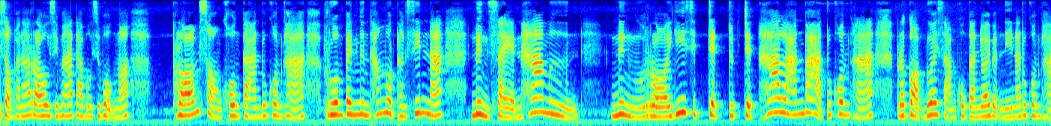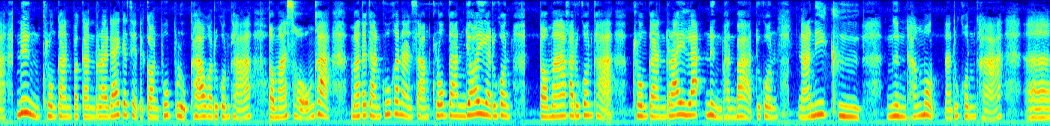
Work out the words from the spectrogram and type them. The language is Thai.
2565ทับ66 เนาะพร้อม 2 โครงการทุกคนคะรวมเป็นเงินทั้งหมดทั้งสิ้นนะ 1 5 0 0 0 127.75 ล้านบาททุกคนคะประกอบด้วย 3 โครงการย่อยแบบนี้นะทุกคนคะ1โครงการประกันรายได้เกษตรกรผู้ปลูกข้าวค่ะทุกคนคะต่อมา 2 ค่ะ มาตรการคู่ขนาน 3 โครงการย่อยค่ะทุกคน ต่อมาค่ะทุกคนค่ะ โครงการไร่ละ 1,000 บาททุกคนนะนี่คือเงินทั้งหมดนะทุกคนค่ะอ่า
